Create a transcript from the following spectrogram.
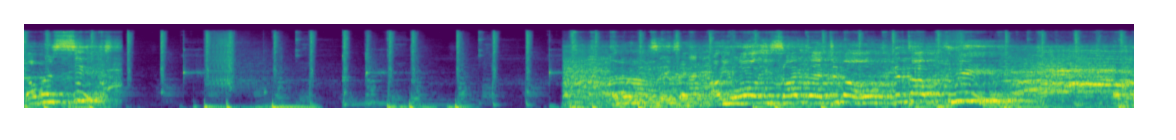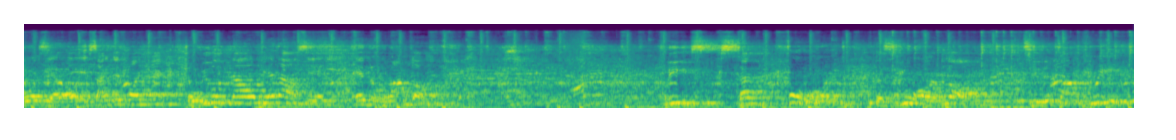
number six. Everyone is excited. Are you all excited to know the top three? Of course, they are all excited, partner. So we will now be announcing in random. Please step forward because you are belong to the top three.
